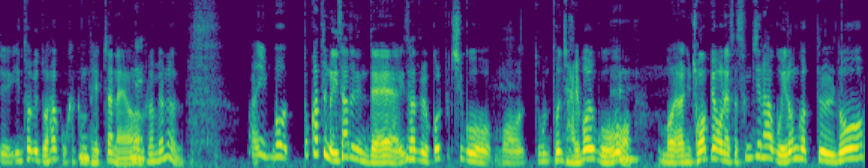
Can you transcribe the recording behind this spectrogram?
인터뷰도 하고 가끔 음. 뵀잖아요. 네. 그러면은 아니 뭐 똑같은 의사들인데 의사들 골프 치고 뭐 돈 잘 벌고 네. 뭐 아니 종합병원에서 승진하고 이런 것들도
